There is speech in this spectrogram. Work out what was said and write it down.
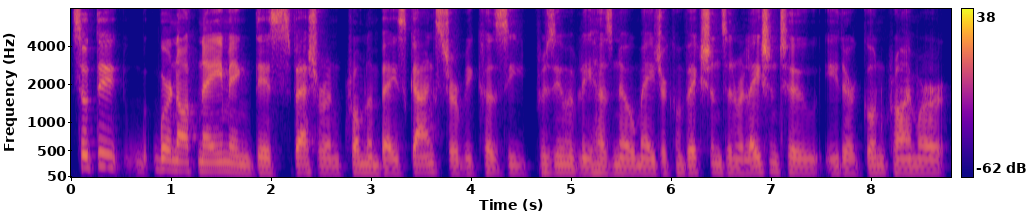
so the, we're not naming this veteran Crumlin-based gangster because he presumably has no major convictions in relation to either gun crime or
